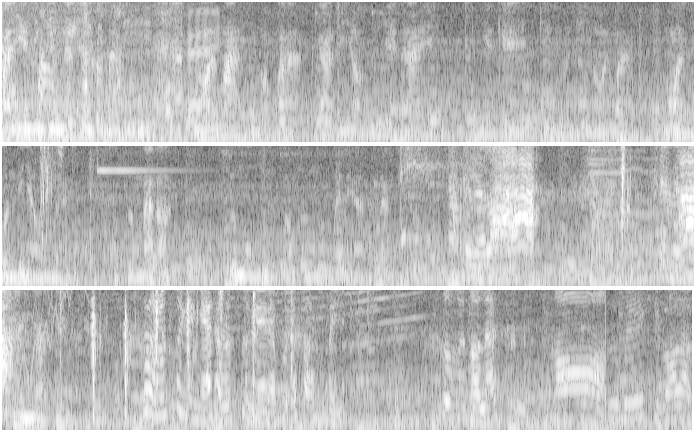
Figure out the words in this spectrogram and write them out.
มาเรียนจริงๆนะ40 นาที น้อยมากคุณบอกว่าการที่ออกคุณใหญ่ได้ เรียนแค่ 40 นาทีน้อยมาก น้อยคนที่จะออกมาส่วนมากก็ชั่วโมงหนึ่งสองชั่วโมงไปแล้วทั้งนั้น เห็นไหมล่ะเห็นไหมล่ะแข่งง่ายแข่งเธอรู้สึกยังไงเธอรู้สึกไงเนี่ยพูดให้ฟังสิ คือตอนแรกฉันก็คือไม่ได้คิดว่าแบบ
